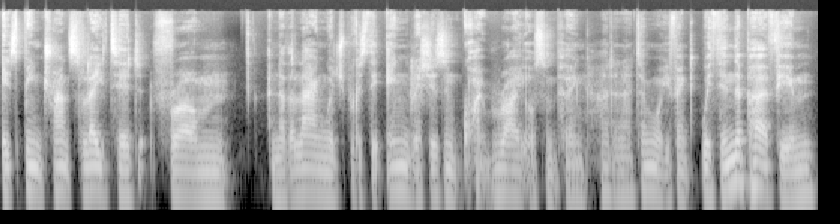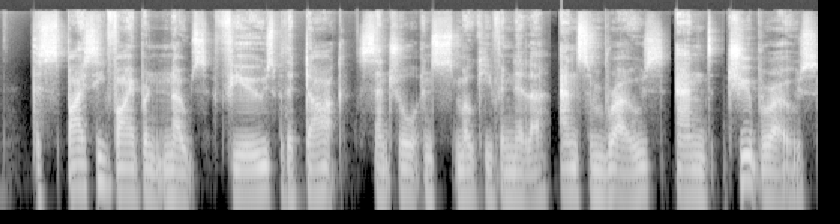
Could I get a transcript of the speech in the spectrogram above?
it's been translated from another language because the English isn't quite right or something. I don't know. Tell me what you think. Within the perfume, the spicy, vibrant notes fuse with a dark, sensual, and smoky vanilla and some rose and tuberose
